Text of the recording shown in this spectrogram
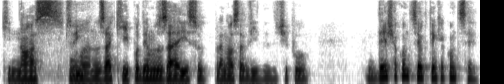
Que nós, Sim. humanos aqui, podemos usar isso para nossa vida. Tipo, deixa acontecer o que tem que acontecer.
